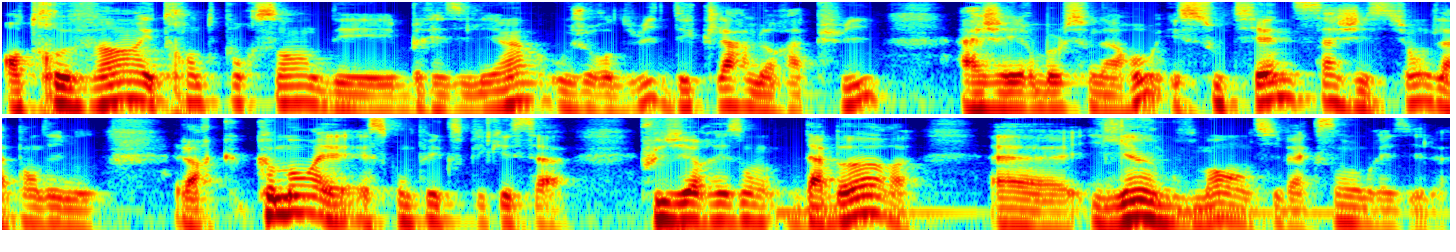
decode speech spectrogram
Entre 20 et 30% des Brésiliens aujourd'hui déclarent leur appui à Jair Bolsonaro et soutiennent sa gestion de la pandémie. Alors comment est-ce qu'on peut expliquer ça? Plusieurs raisons. D'abord, euh, il y a un mouvement anti-vaccin au Brésil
